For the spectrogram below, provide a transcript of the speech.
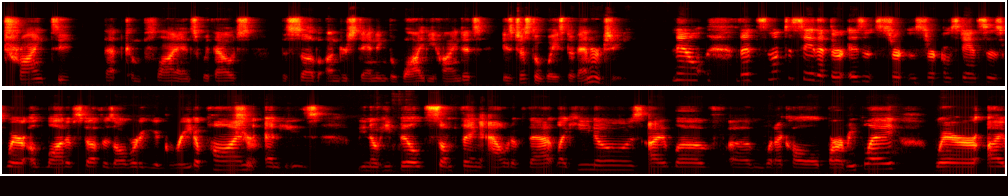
trying to that compliance without the sub understanding the why behind it is just a waste of energy. Now, that's not to say that there isn't certain circumstances where a lot of stuff is already agreed upon sure. and he's you know he builds something out of that like he knows i love um, what i call barbie play where I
